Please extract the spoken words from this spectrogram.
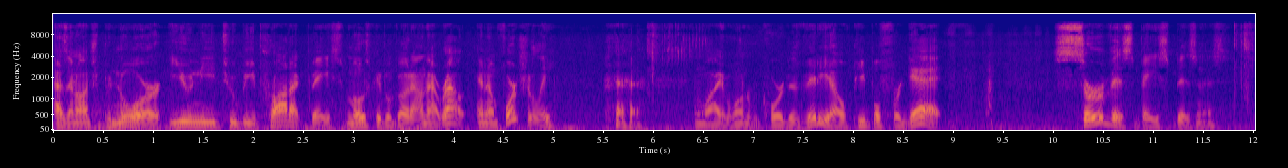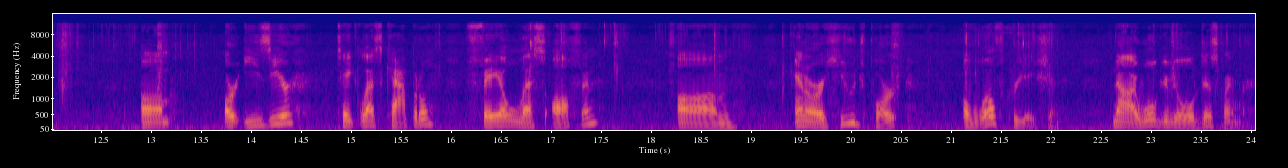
as an entrepreneur, you need to be product-based. Most people go down that route. And unfortunately, and why I want to record this video, people forget service-based business um, are easier, take less capital, fail less often, um, and are a huge part of wealth creation. Now, I will give you a little disclaimer.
